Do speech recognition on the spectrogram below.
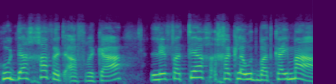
הוא דחף את אפריקה לפתח חקלאות בת קיימא,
